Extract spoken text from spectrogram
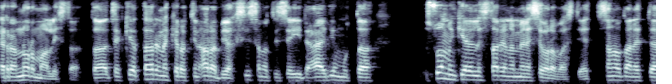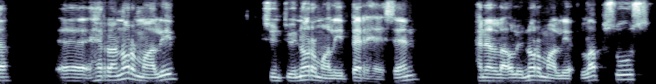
herran normaalista. Se tarina kerrottiin arabiaksi, sanottiin se äiti, mutta suomen kielellä tarina menee seuraavasti. Että sanotaan, että äh, herra normaali syntyi normaaliin perheeseen, hänellä oli normaali lapsuus,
